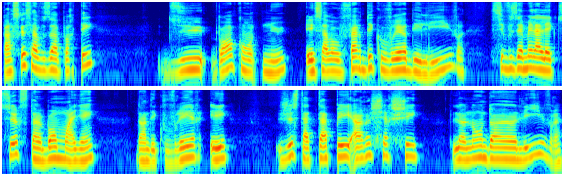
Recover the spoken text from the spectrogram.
parce que ça vous a apporté du bon contenu et ça va vous faire découvrir des livres. Si vous aimez la lecture, c'est un bon moyen d'en découvrir et juste à taper, à rechercher le nom d'un livre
